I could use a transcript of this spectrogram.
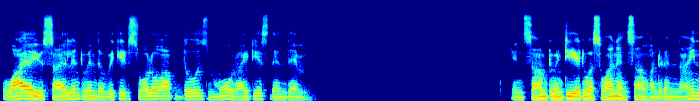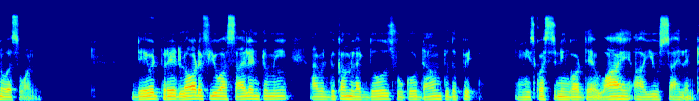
Why are you silent when the wicked swallow up those more righteous than them? In Psalm 28, verse 1 and Psalm 109, verse 1. David prayed, Lord, if you are silent to me, I will become like those who go down to the pit. And he's questioning God there, why are you silent?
